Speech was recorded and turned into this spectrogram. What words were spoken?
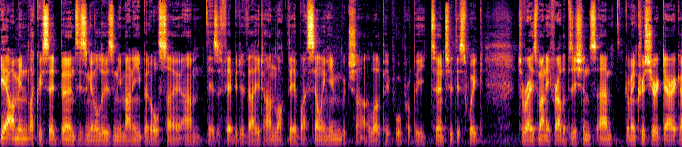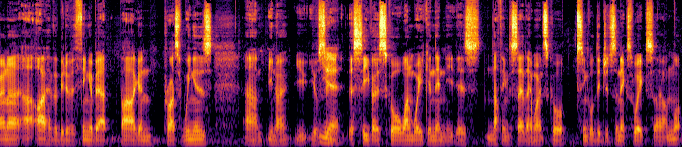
Yeah, I mean, like we said, Burns isn't going to lose any money, but also um, there's a fair bit of value to unlock there by selling him, which uh, a lot of people will probably turn to this week to raise money for other positions. Um, I mean, Chris, you're a Garrick owner. Uh, I have a bit of a thing about bargain price wingers. Um, you know, you, will see yeah. the Sivo score one week, and then he, there's nothing to say they won't score single digits the next week. So I'm not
